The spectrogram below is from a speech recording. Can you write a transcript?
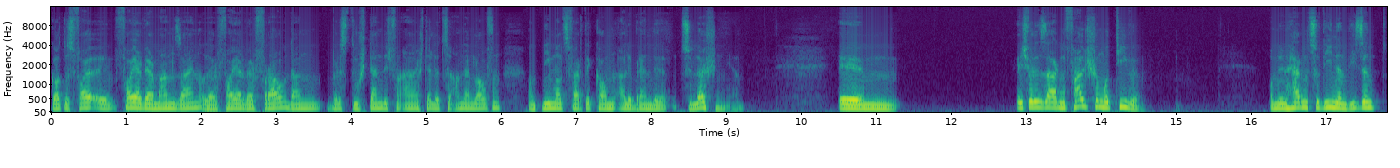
Gottes Feu äh, Feuerwehrmann sein oder Feuerwehrfrau, dann wirst du ständig von einer Stelle zur anderen laufen und niemals fertig kommen, alle Brände zu löschen. Ja. Ähm, ich würde sagen, falsche Motive, um dem Herrn zu dienen, die sind,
